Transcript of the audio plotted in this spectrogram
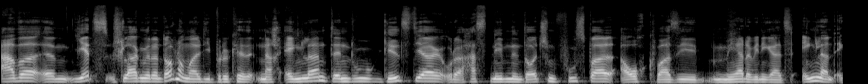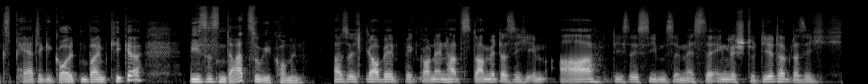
Aber ähm, jetzt schlagen wir dann doch nochmal die Brücke nach England, denn du giltst ja oder hast neben dem deutschen Fußball auch quasi mehr oder weniger als England-Experte gegolten beim Kicker. Wie ist es denn dazu gekommen? Also ich glaube, begonnen hat es damit, dass ich im A diese sieben Semester Englisch studiert habe, dass ich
